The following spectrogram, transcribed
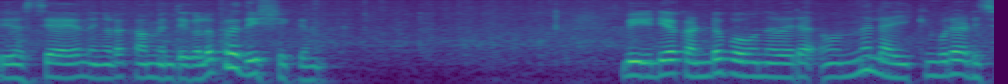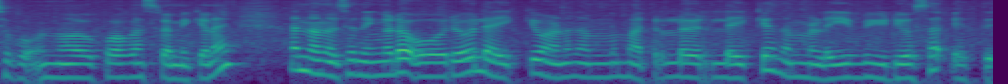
തീർച്ചയായും നിങ്ങളുടെ കമന്റുകൾ പ്രതീക്ഷിക്കുന്നു. വീഡിയോ കണ്ടു പോകുന്നവരെ ഒന്ന് ലൈക്കും കൂടെ അടിച്ച് പോകാൻ ശ്രമിക്കണേ. എന്താണെന്ന് വെച്ചാൽ നിങ്ങളുടെ ഓരോ ലൈക്കുമാണ് നമ്മൾ മറ്റുള്ളവരിലേക്ക് നമ്മൾ ഈ വീഡിയോസ് എത്തി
